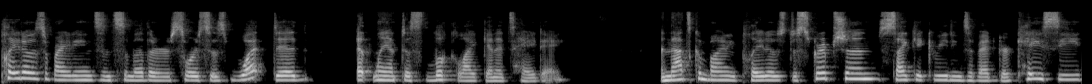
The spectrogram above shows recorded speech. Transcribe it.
Plato's writings and some other sources, what did Atlantis look like in its heyday? And that's combining Plato's description, psychic readings of Edgar Cayce,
